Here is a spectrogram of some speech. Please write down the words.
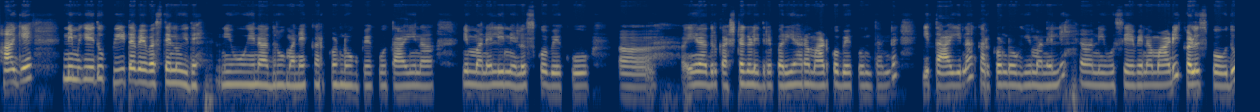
ಹಾಗೆ ನಿಮಗೆ ಇದು ಪೀಠ ವ್ಯವಸ್ಥೆನೂ ಇದೆ. ನೀವು ಏನಾದರೂ ಮನೆಗೆ ಕರ್ಕೊಂಡು ಹೋಗಬೇಕು, ತಾಯಿನ ನಿಮ್ಮ ಮನೇಲಿ ನೆಲೆಸ್ಕೋಬೇಕು ಏನಾದರೂ ಕಷ್ಟಗಳಿದ್ರೆ ಪರಿಹಾರ ಮಾಡ್ಕೋಬೇಕು ಅಂತಂದರೆ ಈ ತಾಯಿನ ಕರ್ಕೊಂಡೋಗಿ ಮನೆಯಲ್ಲಿ ನೀವು ಸೇವೆನ ಮಾಡಿ ಕಳಿಸ್ಬೋದು.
